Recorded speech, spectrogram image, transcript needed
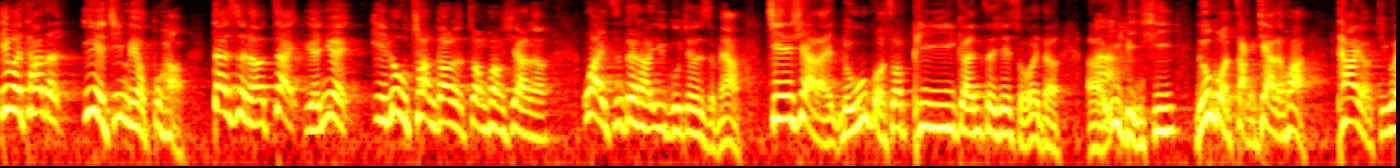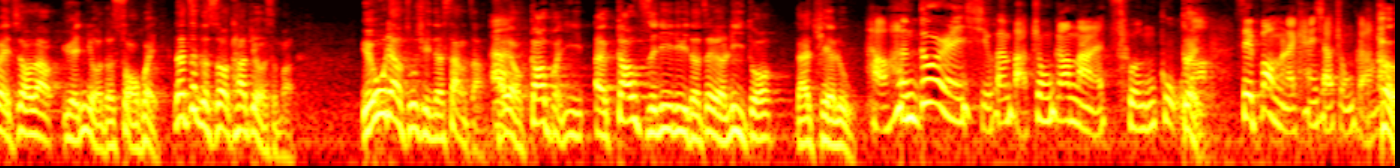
因为它的业绩没有不好，但是呢，在元月一路创高的状况下呢，外资对它预估就是怎么样？接下来如果说 PE 跟这些所谓的呃一丙烯如果涨价的话，它有机会受到原有的受惠，那这个时候它就有什么？原物料族群的上涨，还有高本益呃高值利率的这个利多来切入。好，很多人喜欢把中钢拿来存股，对，所以帮我们来看一下中钢。好，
